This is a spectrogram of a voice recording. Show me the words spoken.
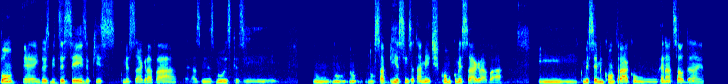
Bom, é, em 2016 eu quis começar a gravar as minhas músicas e não, não, não, não sabia assim, exatamente como começar a gravar. E comecei a me encontrar com o Renato Saldanha,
